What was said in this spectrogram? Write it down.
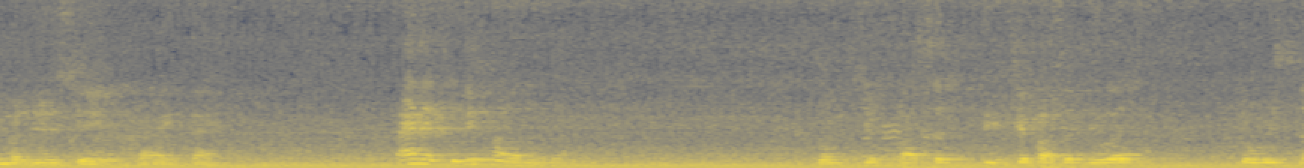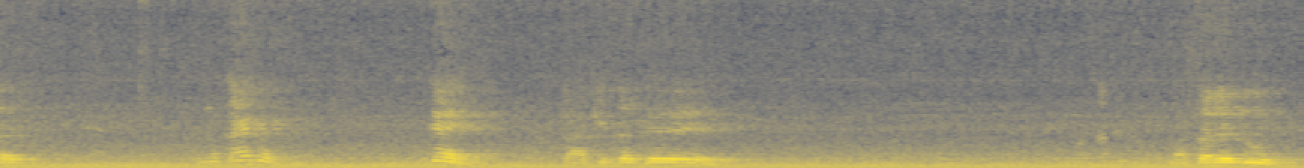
एमर्जन्सी आहे? काय काय काय नाही तुम्हीच मला म्हणलं दोनशे पासष्ट तीनशे पासष्ट दिवस चोवीस तास. म्हणलं काय कर काय टाकीचं ते मसाले दूध.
